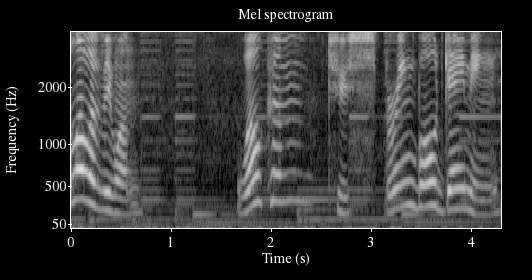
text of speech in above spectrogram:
Hello everyone! Welcome to Springboard Gaming.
